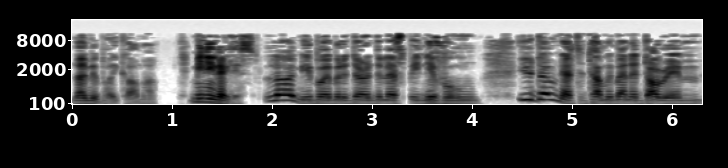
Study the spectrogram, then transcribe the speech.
lo mi boy kama. Meaning like this. Like me boy, but a durin the less be nivel. You don't have to tell me about a dorim.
